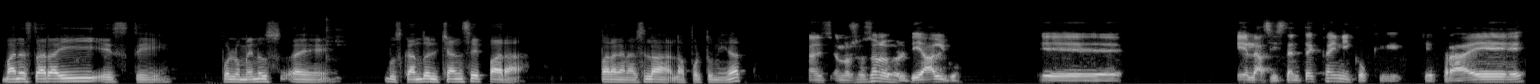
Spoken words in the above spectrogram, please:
van a estar ahí, este, por lo menos eh, buscando el chance para, para ganarse la, la, oportunidad. A nosotros se nos olvida algo. Eh, el asistente técnico que, que, trae,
